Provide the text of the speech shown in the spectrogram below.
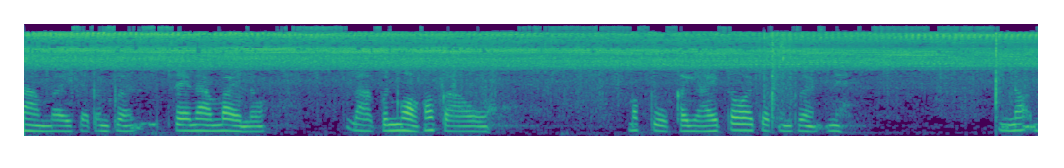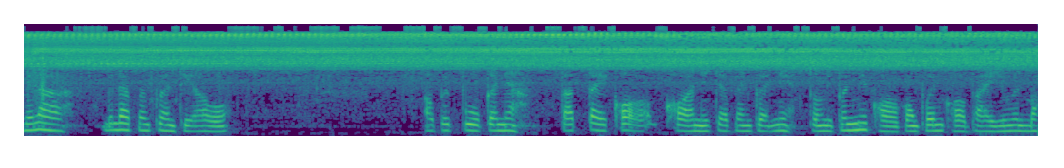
น้ำไว้จะเป็นเพื่อนแช่น้ำไว้แล้วลากเป็นงอกเขาเก่ามาปลูกขยายต่อจะเป็นเพื่อนนี่เนาะเวลาเวลาเป็นเพื่อนที่เอา เอาไปปลูกกันเนี่ย ตัดไตคอคอนี่จะเป็นเพื่อนนี่ตรงนี้เพิ่นมีขอของเพิ่นขอใบอยู่แมันบ่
